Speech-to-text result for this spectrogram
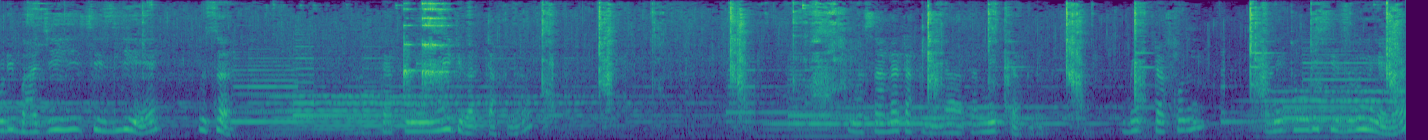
थोडी भाजी ही शिजली आहे उसळ. त्यात मीठ घात टाकलं. मसाला टाकलेला आता मीठ टाकलं. मीठ टाकून आणि थोडी शिजवून घेणार.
